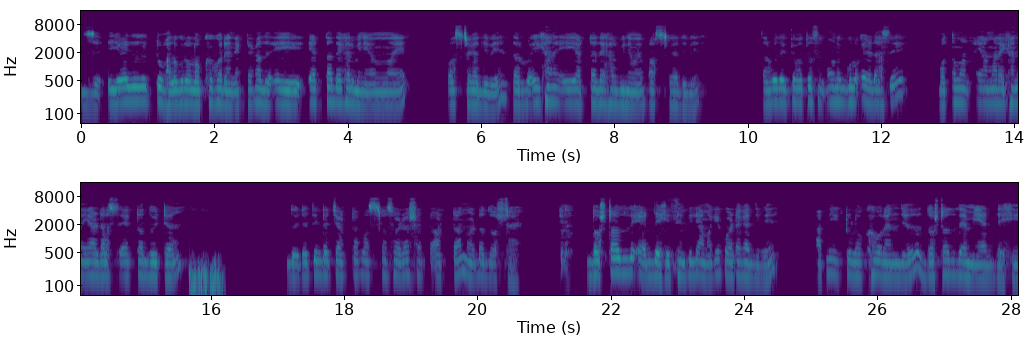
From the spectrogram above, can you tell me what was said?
যে এই জায়গায় যদি একটু ভালো করে লক্ষ্য করেন, একটা কাজ এই অ্যাডটা দেখার বিনিময়ে পাঁচ টাকা দিবে, তারপর এখানে এই অ্যাডটা দেখার বিনিময়ে পাঁচ টাকা দিবে। তারপর দেখতে পাচ্ছেন অনেকগুলো অ্যাড আছে। বর্তমান আমার এখানে অ্যাড আছে একটা, দুইটা। দুইটা, তিনটা, চারটা, পাঁচটা, ছয়টা, সাতটা, আটটা, নয়টা, দশটা। দশটা যদি অ্যাড দেখি সিম্পলি আমাকে কয় টাকা দিবে? আপনি একটু লক্ষ্য করেন যে দশটা যদি আমি অ্যাড দেখি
